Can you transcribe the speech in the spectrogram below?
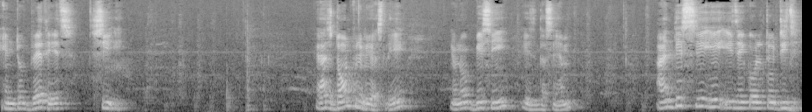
into breadth is CE. As done previously, you know BC is the same and this CE is equal to DG.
